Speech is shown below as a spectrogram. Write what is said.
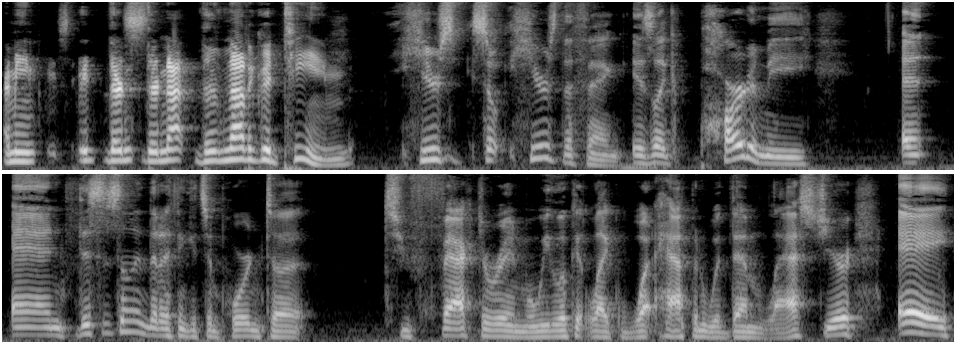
I mean, it, they're they're not they're not a good team. Here's so here's the thing is like part of me, and and this is something that I think it's important to to factor in when we look at like what happened with them last year. A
